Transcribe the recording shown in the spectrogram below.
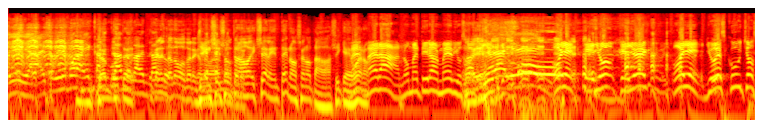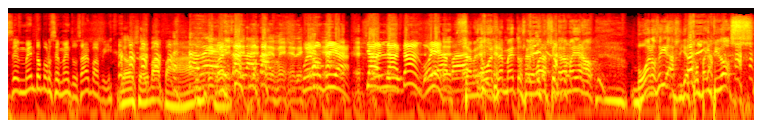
Oye, ya, eso viene por ahí calentando, calentando. Calentando motores. James calentando hizo un motores. trabajo excelente, no se notaba. Así que bueno. Mira, no me tira al medio, ¿sabes? Oye. Que yo-. Oye, que yo, que yo, oye, yo escucho segmento por segmento, ¿sabes, papi? Yo sé, A papá. ver, charlatán. Buenos días, charlatán. Oye, Ya, pa. Se metió buen segmento, salimos a las 7 de la mañana. Buenos días, ya son 22.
